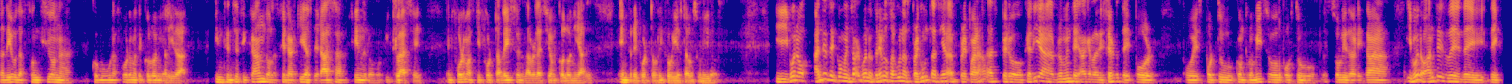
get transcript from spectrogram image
la deuda funciona como una forma de colonialidad, intensificando las jerarquías de raza, género y clase en formas que fortalecen la relación colonial entre Puerto Rico y Estados Unidos. Y bueno, antes de comenzar, bueno, tenemos algunas preguntas ya preparadas, pero quería realmente agradecerte por, pues, por tu compromiso, por tu solidaridad. Y bueno, antes de, de,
